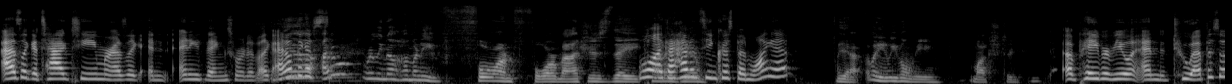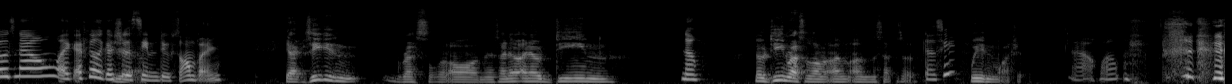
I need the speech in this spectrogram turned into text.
as like a tag team or as like an anything sort of like I don't think I've. I don't really know how many four on four matches they. well, like I kinda haven't seen Chris Benoit yet. Yeah, I mean we've only watched. it. A pay per view and two episodes now. Like I feel like I should have seen him do something. Yeah, because he didn't wrestle at all on this. I know. I know Dean. No, No, Dean wrestled on, on, on this episode. does he? We didn't watch it. Oh well.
